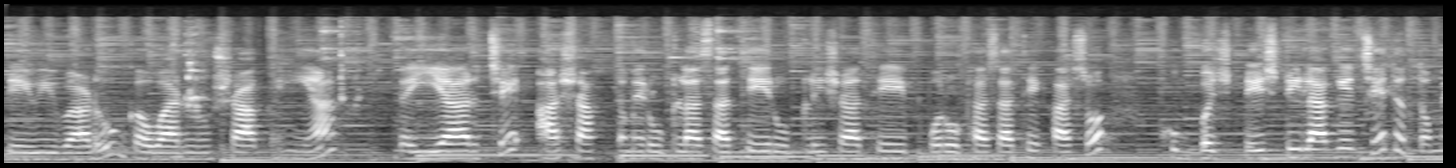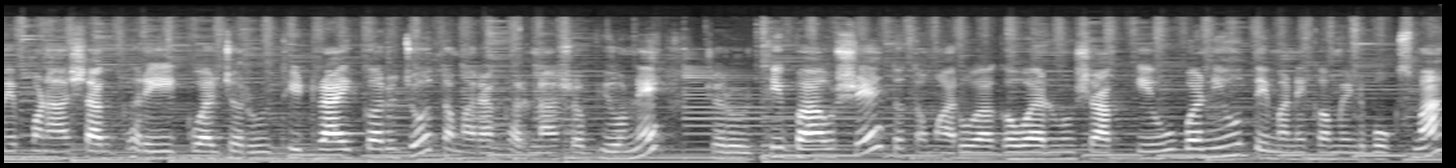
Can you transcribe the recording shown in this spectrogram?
ગ્રેવીવાળું ગવારનું શાક અહીંયા તૈયાર છે. આ શાક તમે રોટલા સાથે, રોટલી સાથે, પરોઠા સાથે ખાશો, ખૂબ જ ટેસ્ટી લાગે છે. તો તમે પણ આ શાક ઘરે એકવાર જરૂરથી ટ્રાય કરજો. તમારા ઘરના સભ્યોને જરૂરથી ભાવશે. તો તમારું આ ગવારનું શાક કેવું બન્યું તે મને કમેન્ટ બોક્સમાં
